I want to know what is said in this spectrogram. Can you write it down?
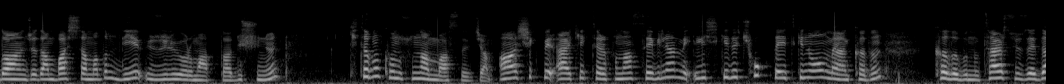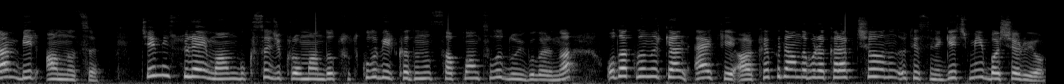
daha önceden başlamadım diye üzülüyorum hatta düşünün. Kitabın konusundan bahsedeceğim. Aşık bir erkek tarafından sevilen ve ilişkide çok da etkin olmayan kadın kalıbını ters yüz eden bir anlatı. Cemil Süleyman bu kısacık romanda tutkulu bir kadının saplantılı duygularına odaklanırken erkeği arka planda bırakarak çağının ötesine geçmeyi başarıyor.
